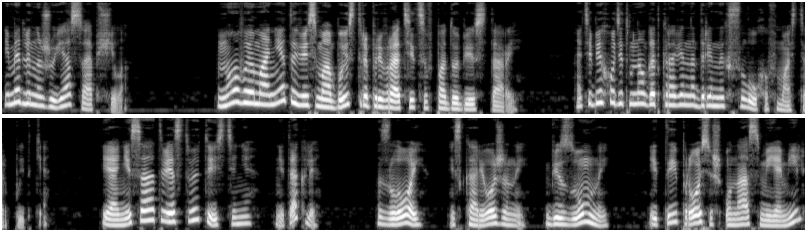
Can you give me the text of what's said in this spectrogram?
и, медленно жуя, сообщила. «Новая монета весьма быстро превратится в подобие старой. А тебе ходит много откровенно дрянных слухов, мастер пытки. И они соответствуют истине, не так ли? Злой, искореженный, безумный. И ты просишь у нас Миямиль?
